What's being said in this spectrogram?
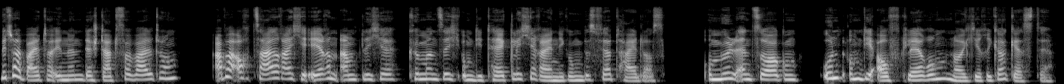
Mitarbeiterinnen der Stadtverwaltung, aber auch zahlreiche Ehrenamtliche kümmern sich um die tägliche Reinigung des Verteilers um Müllentsorgung und um die Aufklärung neugieriger Gäste.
